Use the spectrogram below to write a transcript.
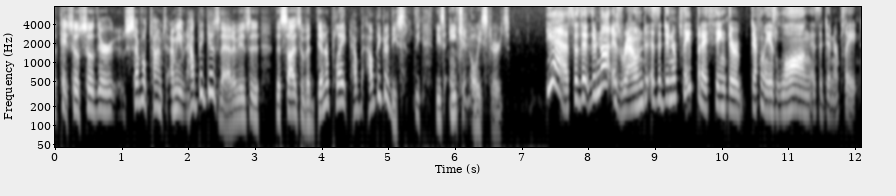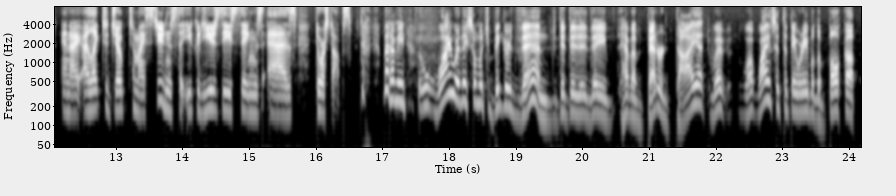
Okay, so so they're several times. I mean, how big is that? I mean, is it the size of a dinner plate? How, how big are these these ancient oysters? Yeah, so they're, they're not as round as a dinner plate, but I think they're definitely as long as a dinner plate. And I, I like to joke to my students that you could use these things as doorstops. But I mean, why were they so much bigger then? Did, did they have a better diet? Why is it that they were able to bulk up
